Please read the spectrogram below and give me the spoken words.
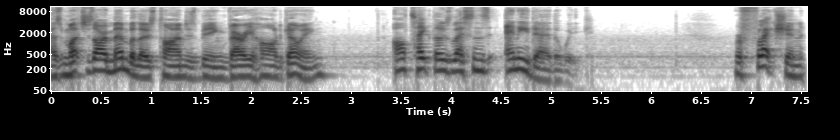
as much as I remember those times as being very hard going, I'll take those lessons any day of the week. Reflection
